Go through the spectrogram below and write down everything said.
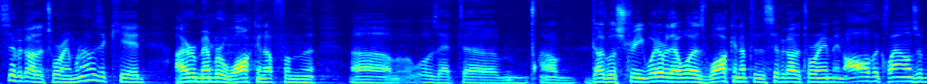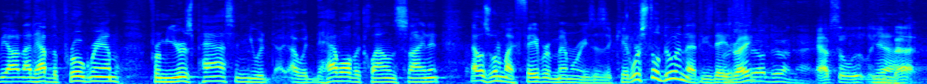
Civic Auditorium. When I was a kid, I remember walking up from the uh, what was that um, uh, Douglas Street, whatever that was, walking up to the Civic Auditorium, and all the clowns would be out, and I'd have the program from years past, and you would I would have all the clowns sign it. That was one of my favorite memories as a kid. We're still doing that these days, We're right? still doing that. Absolutely, Yeah. you bet.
